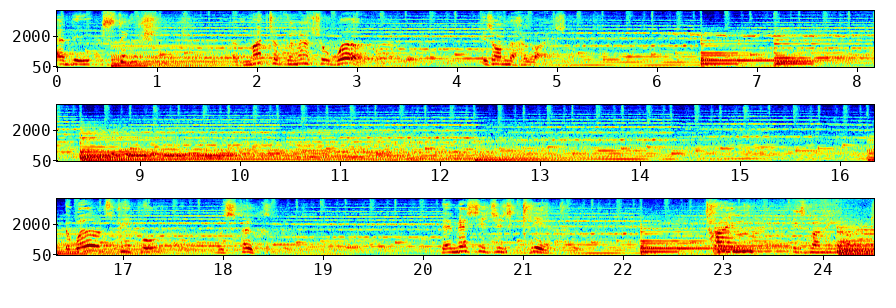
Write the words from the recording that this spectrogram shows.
and the extinction much of the natural world is on the horizon. The world's people have spoken. Their message is clear. Time is running out.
